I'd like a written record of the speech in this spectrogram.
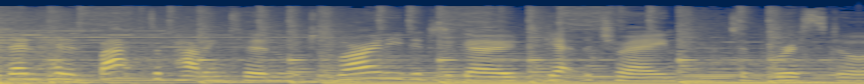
I then headed back to Paddington, which is where I needed to go to get the train to Bristol.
